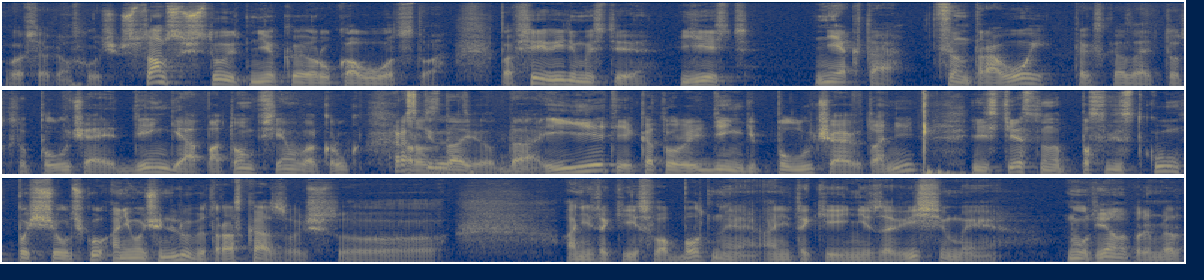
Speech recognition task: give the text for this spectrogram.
во всяком случае, что там существует некое руководство. По всей видимости, есть некто центровой, так сказать, тот, кто получает деньги, а потом всем вокруг раздает. Да. И эти, которые деньги получают, они, естественно, по свистку, по щелчку, они очень любят рассказывать, что они такие свободные, они такие независимые. Ну вот я, например,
